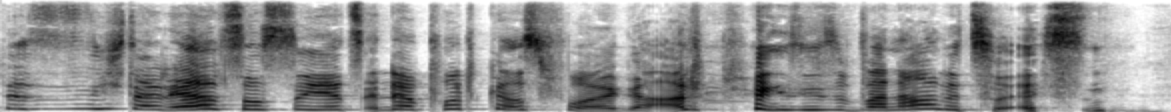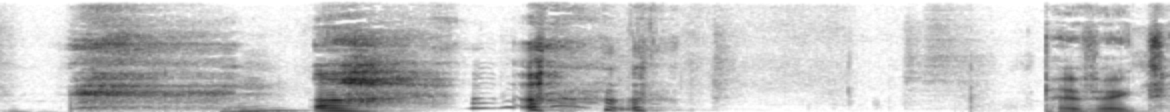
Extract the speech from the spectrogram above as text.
das ist nicht dein Ernst, dass du jetzt in der Podcast-Folge anfängst, diese Banane zu essen. Hm? Oh. Perfekt.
